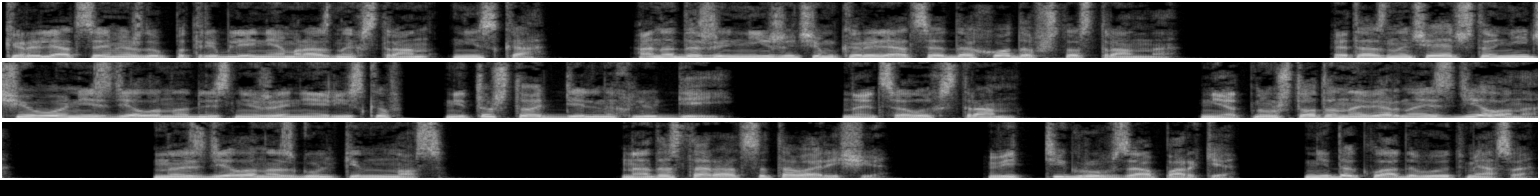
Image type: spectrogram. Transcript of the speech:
Корреляция между потреблением разных стран низка. Она даже ниже, чем корреляция доходов, что странно. Это означает, что ничего не сделано для снижения рисков не то что отдельных людей, но и целых стран. Нет, ну что-то, наверное, сделано. Но сделано с гулькин нос. Надо стараться, товарищи. Ведь тигру в зоопарке не докладывают мясо.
